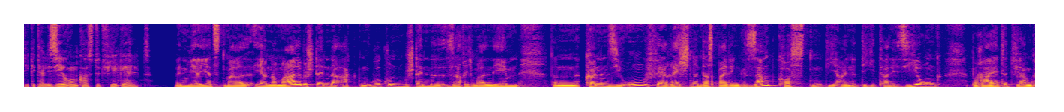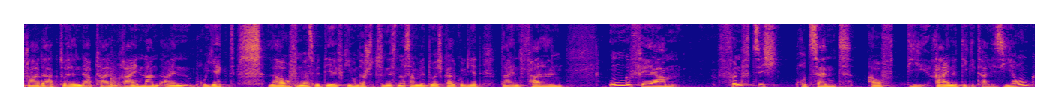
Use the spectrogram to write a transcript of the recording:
Digitalisierung kostet viel Geld. Wenn wir jetzt mal eher normale Bestände, Akten, Urkundenbestände, sag ich mal, nehmen, dann können Sie ungefähr rechnen, dass bei den Gesamtkosten, die eine Digitalisierung bereitet, wir haben gerade aktuell in der Abteilung Rheinland ein Projekt laufen, was mit DFG-Unterstützung ist, und das haben wir durchkalkuliert, da entfallen ungefähr 50 Prozent auf die reine Digitalisierung,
